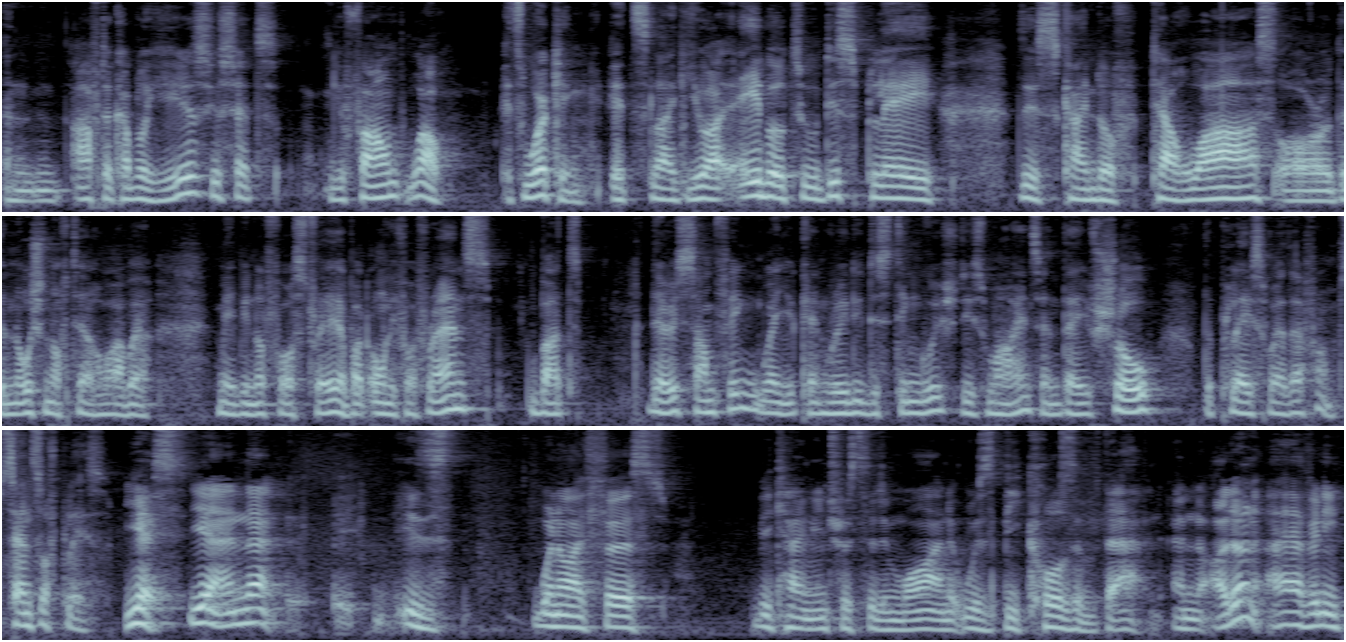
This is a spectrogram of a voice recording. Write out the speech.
and after a couple of years, you said you found wow, it's working. It's like you are able to display this kind of terroirs or the notion of terroir, where maybe not for Australia, but only for France. But there is something where you can really distinguish these wines and they show the place where they're from, sense of place. Yes, yeah, and that is when I first became interested in wine, it was because of that. And I don't I have any,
